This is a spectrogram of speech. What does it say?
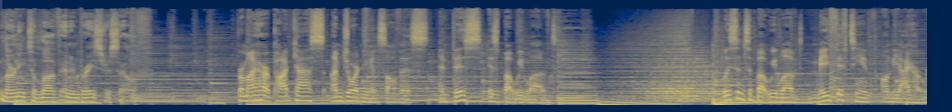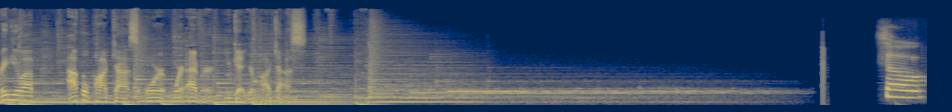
learning to love and embrace yourself. From iHeart Podcasts, I'm Jordan Gonsalves, and this is But We Loved. Listen to But We Loved May 15th on the iHeartRadio app, Apple Podcasts, or wherever you get your podcasts. So,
